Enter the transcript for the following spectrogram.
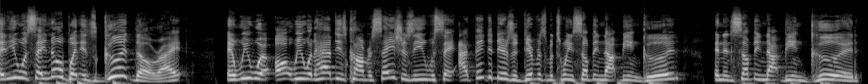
and he would say, no, but it's good though, right? And we would all we would have these conversations, and he would say, I think that there's a difference between something not being good and then something not being good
